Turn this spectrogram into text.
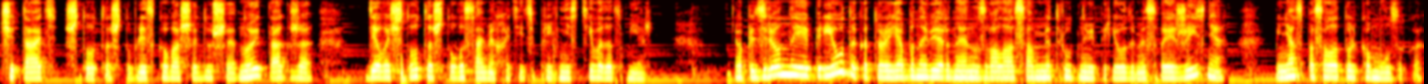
читать что-то, что близко вашей душе, но и также делать что-то, что вы сами хотите привнести в этот мир. В определенные периоды, которые я бы, наверное, назвала самыми трудными периодами своей жизни, меня спасала только музыка.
